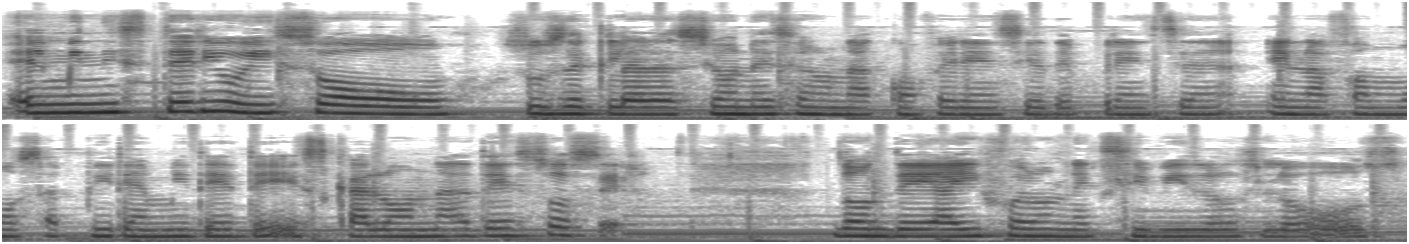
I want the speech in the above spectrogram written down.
El ministerio hizo sus declaraciones en una conferencia de prensa en la famosa pirámide de Escalona de Socer, donde ahí fueron exhibidos los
